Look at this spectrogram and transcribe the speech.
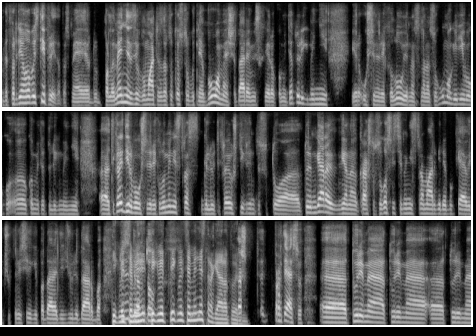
Bet pradėjome labai stipriai, ta prasme, ir parlamentinės diplomatijos dar tokios turbūt nebuvo, mes čia darėm viską ir komitetų lygmenį, ir užsienio reikalų, ir nacionalinio saugumo gynybų e, komitetų lygmenį. E, tikrai dirba užsienio reikalų ministras, galiu tikrai užtikrinti su tuo. Turim gerą vieną krašto saugos viceministrą Margirį Bukevičių, kuris irgi padarė didžiulį darbą. Tik, vicemin, to... tik, tik viceministrą gerą turi. Aš pratęsiu. E, turime, turime, turime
